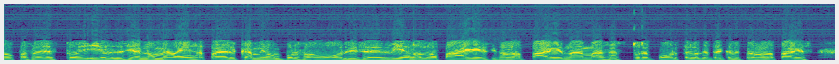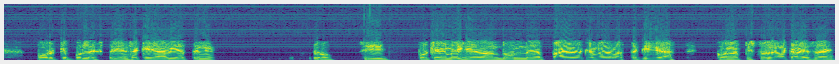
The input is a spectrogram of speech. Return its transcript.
o pasa esto. Y yo les decía, no me vayas a apagar el camión, por favor. Si se desvía, no lo apagues. Si no lo apagues, nada más haz tu reporte, lo que tengas que hacer, pero no lo apagues. Porque por la experiencia que ya había tenido, sí, porque a mí me dijeron, donde apaguen el camión, hasta aquí llegaste. Con la pistola en la cabeza, ¿eh?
